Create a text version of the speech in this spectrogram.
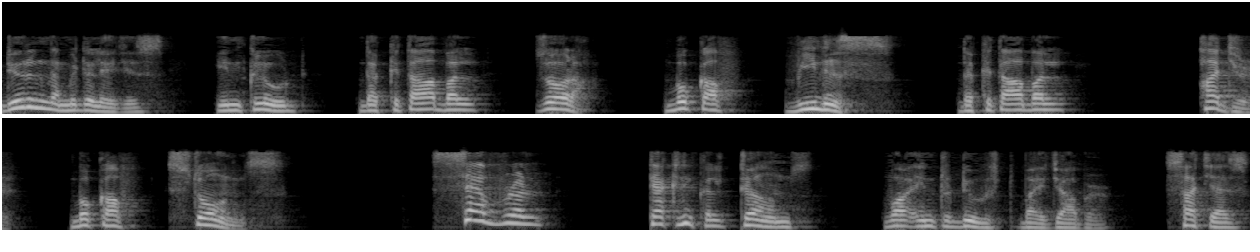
during the Middle Ages, include the Kitab al-Zohra, Book of Venus, the Kitab al-Hajr, Book of Stones. Several technical terms were introduced by Jabir such as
